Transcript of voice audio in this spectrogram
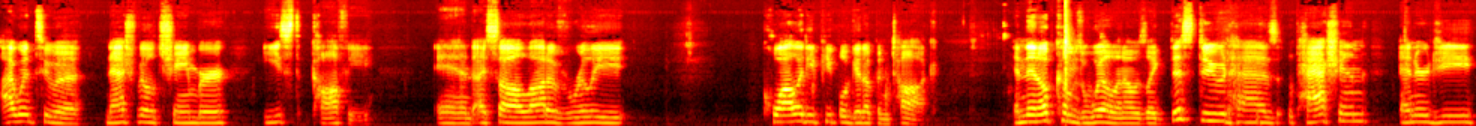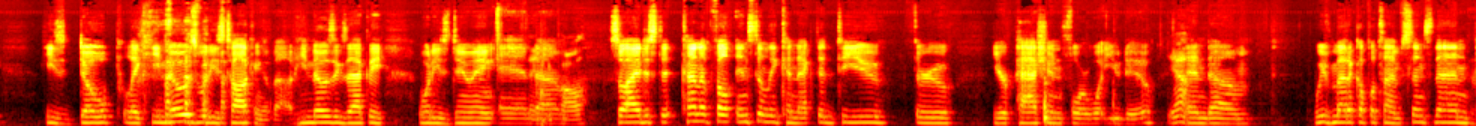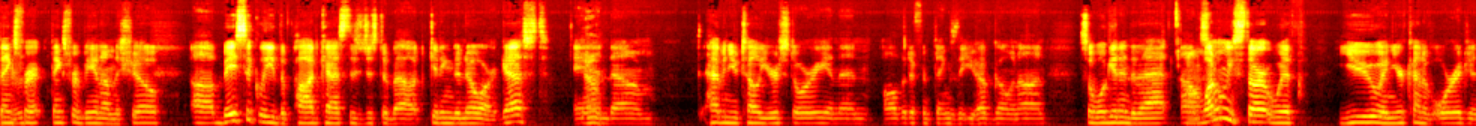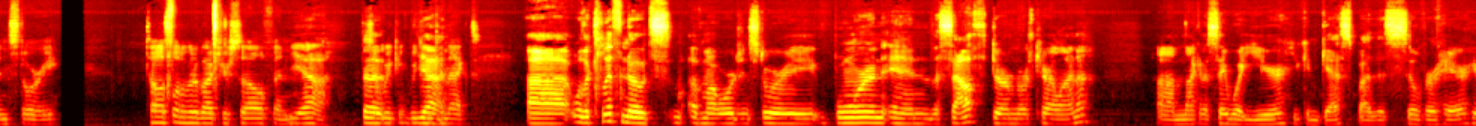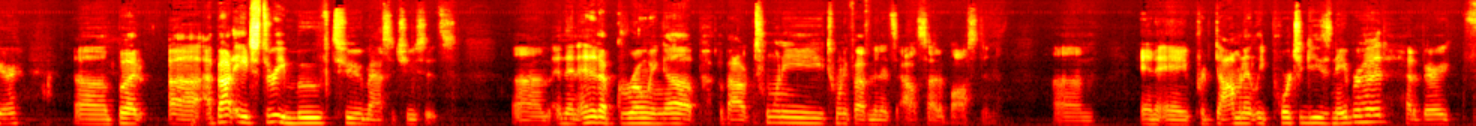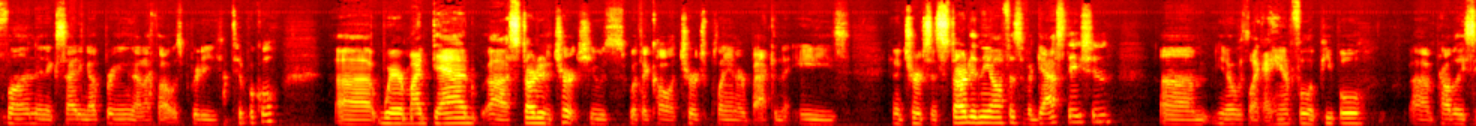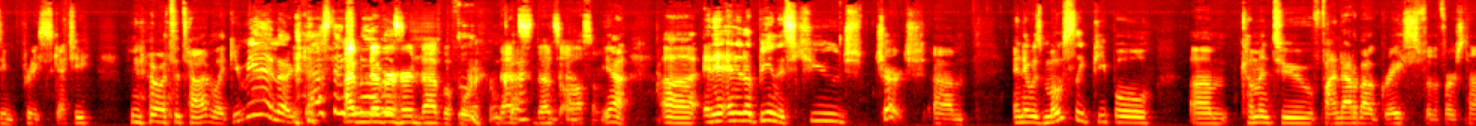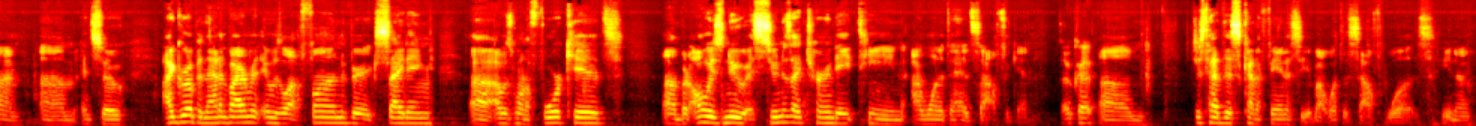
I went to a Nashville Chamber East coffee and I saw a lot of really quality people get up and talk. And then up comes Will, and I was like, this dude has passion, energy. He's dope. Like, he knows what he's talking about. He knows exactly what he's doing. And you, um, so I just kind of felt instantly connected to you through your passion for what you do. Yeah. And um, we've met a couple times since then. Thanks Mhm. for thanks for being on the show. Uh, basically, the podcast is just about getting to know our guest Yeah. and um, having you tell your story and then all the different things that you have going on. So we'll get into that. Um, Why don't we start with you and your kind of origin story? Tell us a little bit about yourself and yeah. so we can we yeah. can connect. Uh, well, the cliff notes of my origin story: born in the South, Durham, North Carolina. I'm not going to say what year. You can guess by this silver hair here. Uh, but uh, about age three, moved to Massachusetts, um, and then ended up growing up about 20, 25 minutes outside of Boston, um, in a predominantly Portuguese neighborhood. Had a very fun and exciting upbringing that I thought was pretty typical uh, where my dad uh, started a church. He was what they call a church planter back in the 80s. And a church that started in the office of a gas station, um, you know, with like a handful of people. Uh, probably seemed pretty sketchy, you know, at the time. Like, you mean a gas station? I've never heard that before. Okay, That's that's okay. awesome. Yeah. Uh, and it ended up being this huge church. Um, and it was mostly people um, coming to find out about grace for the first time. Um, and so I grew up in that environment. It was a lot of fun, very exciting. Uh, I was one of four kids, um, but always knew as soon as I turned 18, I wanted to head south again. Okay. Um, just had this kind of fantasy about what the South was, you know.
